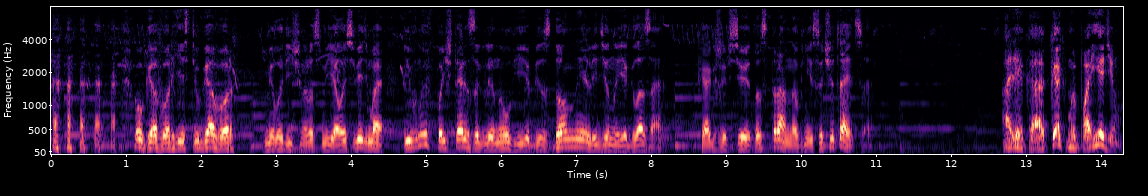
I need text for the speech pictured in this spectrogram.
«Ха-ха-ха, уговор есть уговор», — мелодично рассмеялась ведьма, и вновь почтарь заглянул в ее бездонные ледяные глаза. «Как же все это странно в ней сочетается!» «Олег, а как мы поедем?»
